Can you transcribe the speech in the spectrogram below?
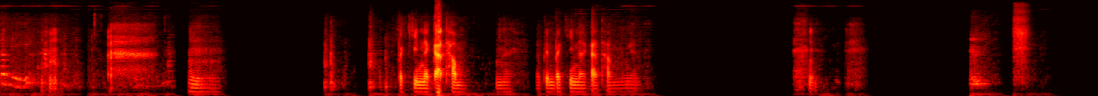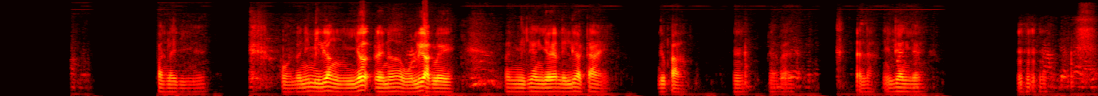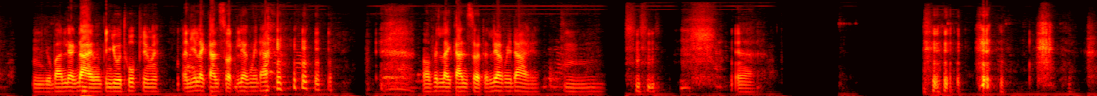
ชนีปกินอากาศธรรมนะเป็นปกินอากาศธรรมเหมือนกันฟังอะไรดีนะโอ้ตอนนี้มีเรื่องเยอะเลยเนอะโอ้เลือกเลย มันมีเรื่องเยอะเลยเลือกได้ หรือเปล่านะ นั่นแหละมีเรื่องเยอะอยู่บ้านเลือกได้มันเป็น YouTube ใช่ไหมอันนี้รายการสดเลือกไม่ได้อ๋อเป็นรายการสดเลือกไม่ได้ อืมอ่า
